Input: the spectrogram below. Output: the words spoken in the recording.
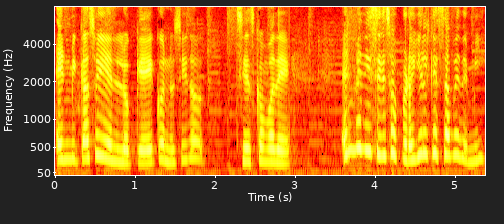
En mi caso y en lo que he conocido, sí es como de, él me dice eso, pero ¿y él qué sabe de mí?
